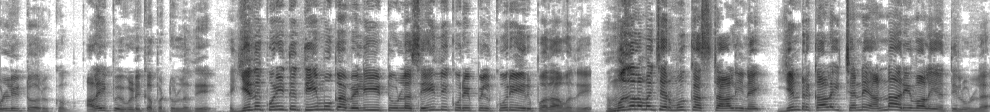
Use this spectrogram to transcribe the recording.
உள்ளிட்டோருக்கும் அழைப்பு விடுக்கப்பட்டுள்ளது. இது குறித்து திமுக வெளியிட்டுள்ள செய்தி குறிப்பில் கூறியிருப்பதாவது முதலமைச்சர் மு க ஸ்டாலினை இன்று காலை சென்னை அண்ணா அறிவாலயத்தில் உள்ள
